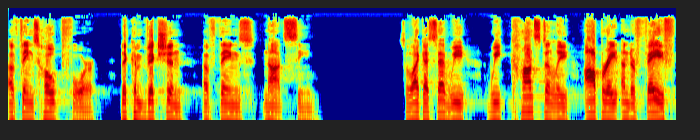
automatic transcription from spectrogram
of things hoped for, the conviction of things not seen. So like I said, we, we constantly operate under faith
